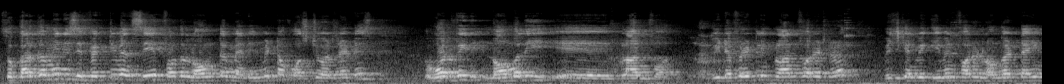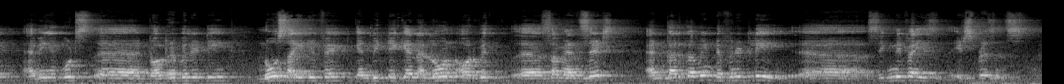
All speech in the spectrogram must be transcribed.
So curcumin is effective and safe for the long-term management of osteoarthritis, what we normally uh, plan for. We definitely plan for a drug which can be given for a longer time, having a good uh, tolerability, no side effect, can be taken alone or with uh, some NSAIDs and curcumin definitely uh, signifies its presence.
